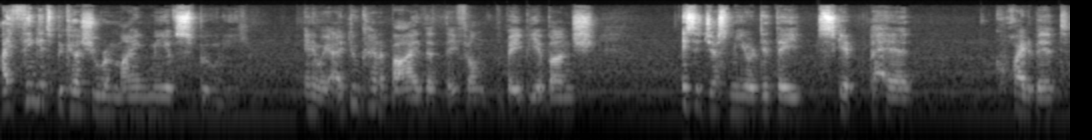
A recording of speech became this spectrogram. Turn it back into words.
I think it's because you remind me of Spoonie. Anyway, I do kind of buy that they filmed the baby a bunch. Is it just me, or did they skip ahead quite a bit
